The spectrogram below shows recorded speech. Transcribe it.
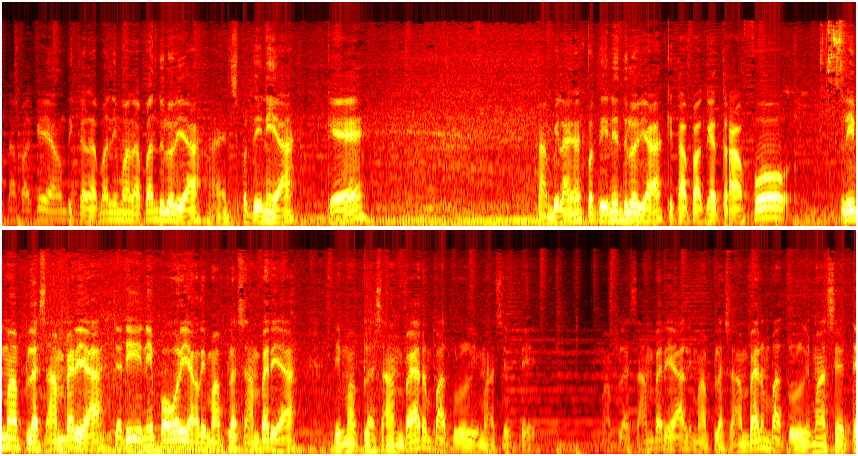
kita pakai yang 3858 dulu ya. Nah, seperti ini ya. Oke Tampilannya seperti ini dulu ya. Kita pakai trafo 15 ampere ya. Jadi ini power yang 15 ampere ya. 15 ampere 45 CT. 15 ampere ya, 15 ampere 45 CT.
